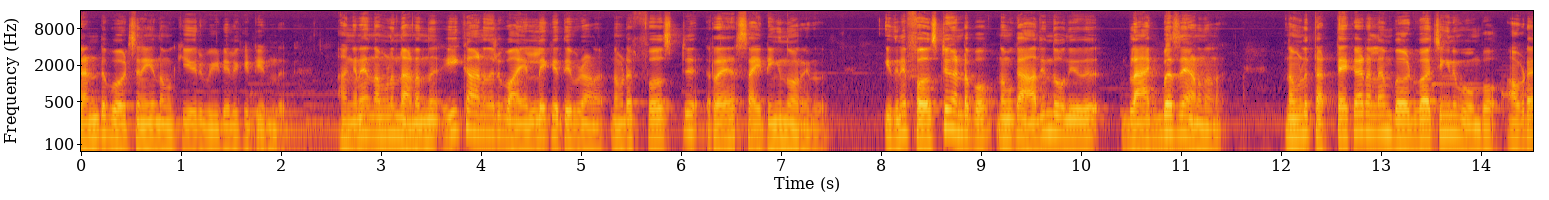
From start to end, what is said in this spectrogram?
രണ്ട് ബേർഡ്സിനെയും നമുക്ക് ഈ ഒരു വീഡിയോയിൽ കിട്ടിയിട്ടുണ്ട്. അങ്ങനെ നമ്മൾ നടന്ന് ഈ കാണുന്ന ഒരു വയലിലേക്ക് എത്തിയപ്പോഴാണ് നമ്മുടെ ഫസ്റ്റ് റെയർ സൈറ്റിംഗ് എന്ന് പറയുന്നത്. ഇതിനെ ഫസ്റ്റ് കണ്ടപ്പോൾ നമുക്ക് ആദ്യം തോന്നിയത് ബ്ലാക്ക് ബസ് ആണെന്നാണ്. നമ്മൾ തട്ടേക്കാടെല്ലാം ബേർഡ് വാച്ചിങ്ങിന് പോകുമ്പോൾ അവിടെ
